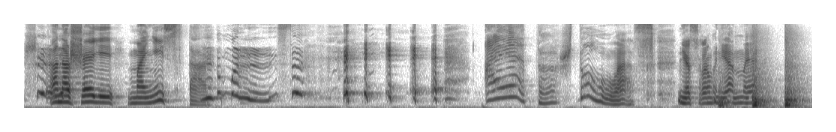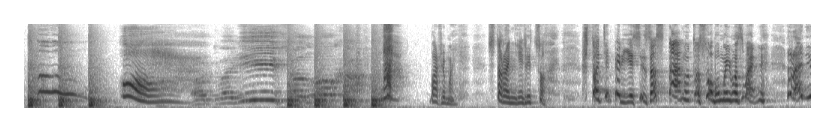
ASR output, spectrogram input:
Шея. А на шее маниста. Маниста? А это что у вас несравненное? Отвори, Солоха! А, боже мой, стороннее лицо. Что теперь, если застанут особу моего звания? Ради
